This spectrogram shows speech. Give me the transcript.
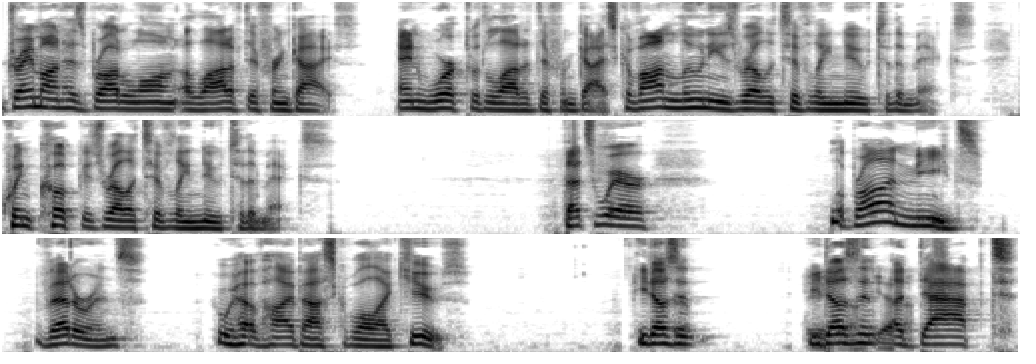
Draymond has brought along a lot of different guys and worked with a lot of different guys. Kevon Looney is relatively new to the mix. Quinn Cook is relatively new to the mix. That's where LeBron needs veterans who have high basketball IQs. He doesn't he go, doesn't yeah. adapt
